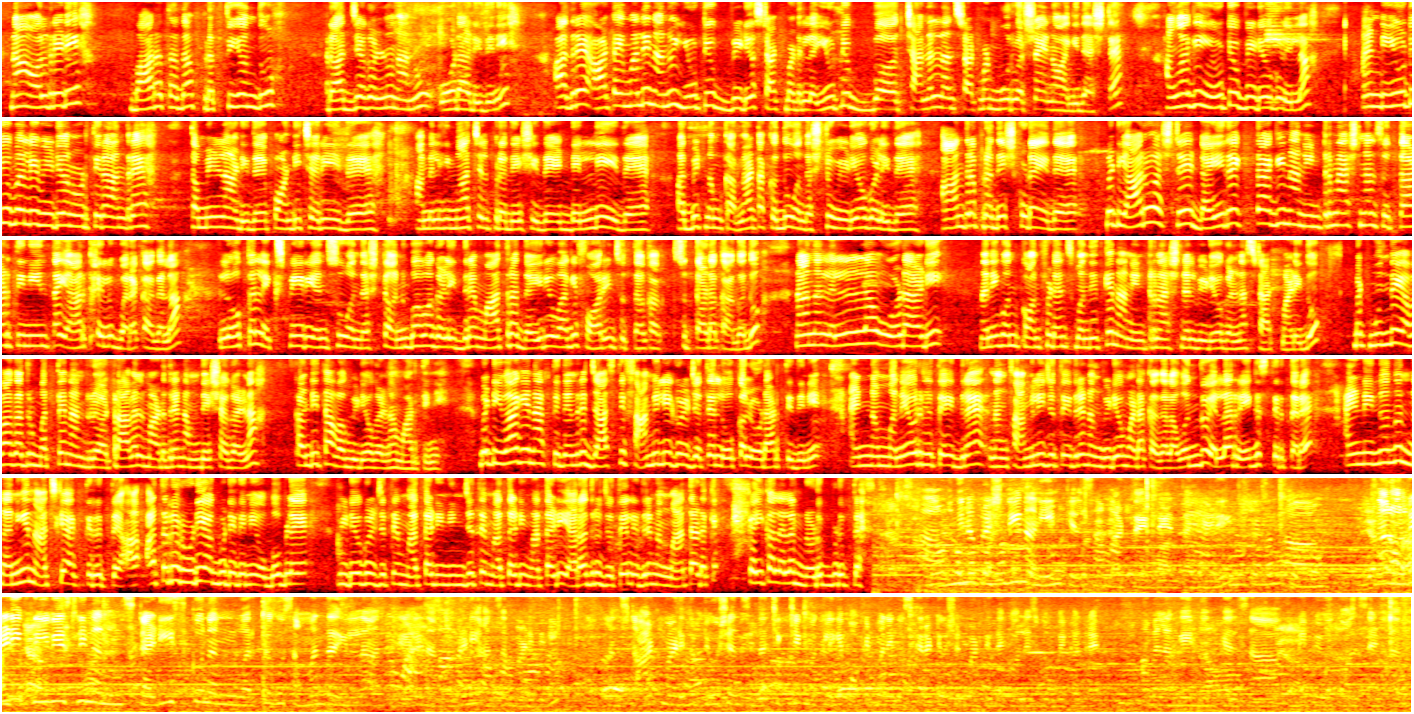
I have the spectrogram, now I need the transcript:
ನಾ ಆಲ್ರೆಡಿ ಭಾರತದ ಪ್ರತಿಯೊಂದು ರಾಜ್ಯಗಳನ್ನೂ ನಾನು ಓಡಾಡಿದ್ದೀನಿ. ಆದರೆ ಆ ಟೈಮಲ್ಲಿ ನಾನು ಯೂಟ್ಯೂಬ್ ವಿಡಿಯೋ ಸ್ಟಾರ್ಟ್ ಮಾಡಿಲ್ಲ. ಯೂಟ್ಯೂಬ್ ಚಾನಲ್ ನಾನು ಸ್ಟಾರ್ಟ್ ಮಾಡಿ ಮೂರು ವರ್ಷ ಏನೋ ಆಗಿದೆ ಅಷ್ಟೇ. ಹಾಗಾಗಿ ಯೂಟ್ಯೂಬ್ ವಿಡಿಯೋಗಳಿಲ್ಲ ಆ್ಯಂಡ್ ಯೂಟ್ಯೂಬಲ್ಲಿ ವಿಡಿಯೋ ನೋಡ್ತೀರಾ ಅಂದರೆ ತಮಿಳ್ನಾಡಿದೆ ಪಾಂಡಿಚೇರಿ ಇದೆ, ಆಮೇಲೆ ಹಿಮಾಚಲ್ ಪ್ರದೇಶ್ ಇದೆ, ಡೆಲ್ಲಿ ಇದೆ. ಅದು ಬಿಟ್ಟು ನಮ್ಮ ಕರ್ನಾಟಕದ್ದು ಒಂದಷ್ಟು ವಿಡಿಯೋಗಳಿದೆ ಆಂಧ್ರ ಪ್ರದೇಶ್ ಕೂಡ ಇದೆ. ಬಟ್ ಯಾರೂ ಅಷ್ಟೇ ಡೈರೆಕ್ಟಾಗಿ ನಾನು ಇಂಟರ್ನ್ಯಾಷನಲ್ ಸುತ್ತಾಡ್ತೀನಿ ಅಂತ ಯಾರ ಕೈಲೂ ಬರೋಕ್ಕಾಗಲ್ಲ. ಲೋಕಲ್ ಎಕ್ಸ್ಪೀರಿಯನ್ಸು ಒಂದಷ್ಟು ಅನುಭವಗಳಿದ್ದರೆ ಮಾತ್ರ ಧೈರ್ಯವಾಗಿ ಫಾರಿನ್ ಸುತ್ತಾಕ, ಸುತ್ತಾಡೋಕ್ಕಾಗೋದು. ನಾನು ಅಲ್ಲೆಲ್ಲ ಓಡಾಡಿ ನನಗೊಂದು ಕಾನ್ಫಿಡೆನ್ಸ್ ಬಂದಿದ್ದಕ್ಕೆ ನಾನು ಇಂಟರ್ನ್ಯಾಷನಲ್ ವೀಡಿಯೋಗಳನ್ನ ಸ್ಟಾರ್ಟ್ ಮಾಡಿದ್ದು. ಬಟ್ ಮುಂದೆ ಯಾವಾಗಾದರೂ ಮತ್ತೆ ನಾನು ಟ್ರಾವೆಲ್ ಮಾಡಿದ್ರೆ ನಮ್ಮ ದೇಶಗಳನ್ನ ಖಂಡಿತ ಅವಾಗ ವೀಡಿಯೋಗಳನ್ನ ಮಾಡ್ತೀನಿ. ಬಟ್ ಇವಾಗ ಏನಾಗ್ತಿದೆ ಅಂದರೆ ಜಾಸ್ತಿ ಫ್ಯಾಮಿಲಿಗಳ ಜೊತೆ ಲೋಕಲ್ ಓಡಾಡ್ತಿದ್ದೀನಿ. ಆ್ಯಂಡ್ ನಮ್ಮ ಮನೆಯವ್ರ ಜೊತೆ ಇದ್ದರೆ ನಂಗೆ ಫ್ಯಾಮಿಲಿ ಜೊತೆ ಇದ್ದರೆ ನಂಗೆ ವಿಡಿಯೋ ಮಾಡೋಕ್ಕಾಗಲ್ಲ. ಒಂದು ಎಲ್ಲ ರೇಗಿಸ್ತಿರ್ತಾರೆ. ಆ್ಯಂಡ್ ಇನ್ನೊಂದು ನನಗೆ ನಾಚಿಕೆ ಆಗ್ತಿರುತ್ತೆ. ಆ- ಥರ ರೂಢಿ ಆಗ್ಬಿಟ್ಟಿದ್ದೀನಿ ಒಬ್ಬೊಬ್ಬಳೇ ವಿಡಿಯೋಗಳ ಜೊತೆ ಮಾತಾಡಿ ನಿನ್ನ ಜೊತೆ ಮಾತಾಡಿ ಮಾತಾಡಿ, ಯಾರಾದರೂ ಜೊತೆಯಲ್ಲಿದ್ದರೆ ನಂಗೆ ಮಾತಾಡೋಕ್ಕೆ ಕೈ ಕಾಲೆಲ್ಲ ನಡುಗ್ಬಿಡುತ್ತೆ. ಮುಂದಿನ ಪ್ರಶ್ನೆ ನಾನು ಏನು ಕೆಲಸ ಮಾಡ್ತಾ ಇದ್ದೆ ಅಂತ ಹೇಳಿ. ನಾನು ಆಲ್ರೆಡಿ ಪ್ರೀವಿಯಸ್ಲಿ ನನ್ನ ಸ್ಟಡೀಸ್ಗೂ ನನ್ನ ವರ್ಕ್ಗೂ ಸಂಬಂಧ ಇಲ್ಲ ಅಂತ ಹೇಳಿ ನಾನು ಆಲ್ರೆಡಿ ಸ್ಟಾರ್ಟ್ ಟ್ಯೂಷನ್ಸ್ ಇದೆ ಚಿಕ್ಕ ಚಿಕ್ಕ ಮಕ್ಕಳಿಗೆ ಪಾಕೆಟ್ ಮನಿಗೋಸ್ಕರ ಟ್ಯೂಷನ್ ಮಾಡ್ತಿದ್ದೆ ಕಾಲೇಜ್ಗೆ ಹೋಗ್ಬೇಕಾದ್ರೆ. ಆಮೇಲೆ ಹಂಗೆ ಇನ್ನೊಂದು ಕೆಲಸ, B P O call centre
